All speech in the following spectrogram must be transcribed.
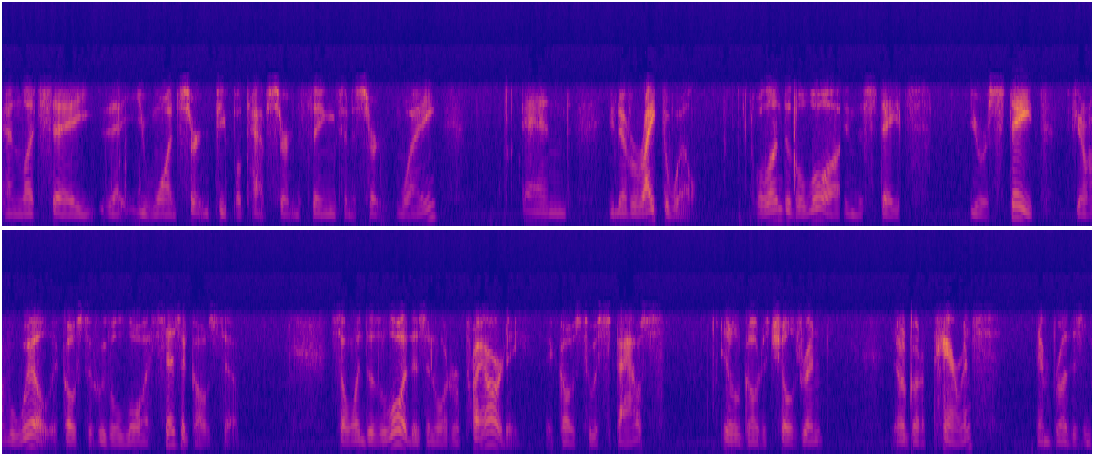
And let's say that you want certain people to have certain things in a certain way, and you never write the will. Well, under the law in the states, your estate, if you don't have a will, it goes to who the law says it goes to. So under the law, there's an order of priority. It goes to a spouse, it'll go to children, it'll go to parents, then brothers and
